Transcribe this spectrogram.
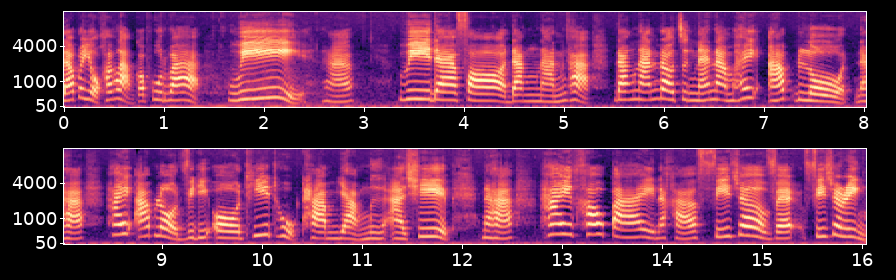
แล้วประโยคข้างหลังก็พูดว่า we นะ we therefore ดังนั้นค่ะ ดังนั้นเราจึงแนะนำให้อัปโหลดนะคะ ให้อัปโหลดวิดีโอที่ถูกทำอย่างมืออาชีพนะคะ ให้เข้าไปนะคะ feature featuring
